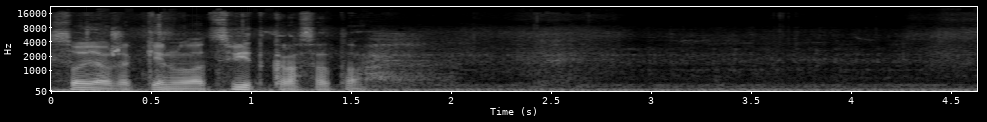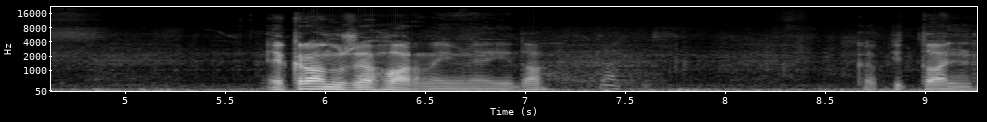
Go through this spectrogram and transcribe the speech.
Соя вже кинула цвіт, красота. Екран уже гарний в неї, так? Да? Так. Капітально.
